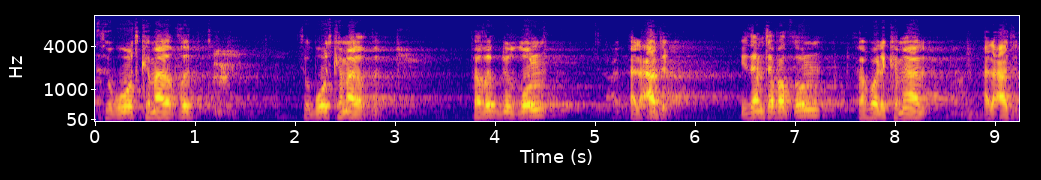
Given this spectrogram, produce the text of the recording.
ثبوت كمال الضد ثبوت كمال الضد. فضد الظلم العدل. إذا انتفى الظلم فهو لكمال العدل.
